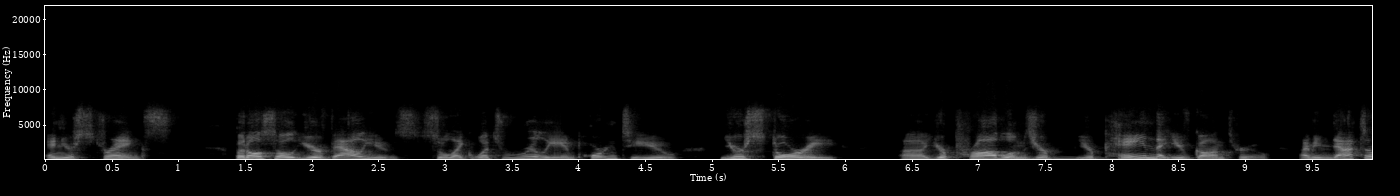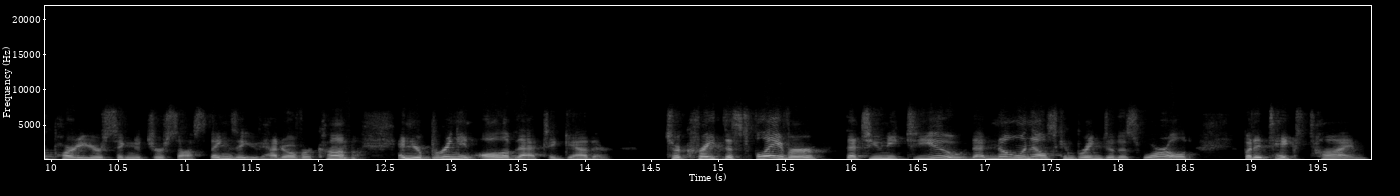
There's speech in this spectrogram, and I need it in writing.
and your strengths, but also your values. So, like what's really important to you, your story, uh, your problems, your your pain that you've gone through. I mean, that's a part of your signature sauce, things that you've had to overcome, and you're bringing all of that together to create this flavor that's unique to you that no one else can bring to this world. But it takes time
